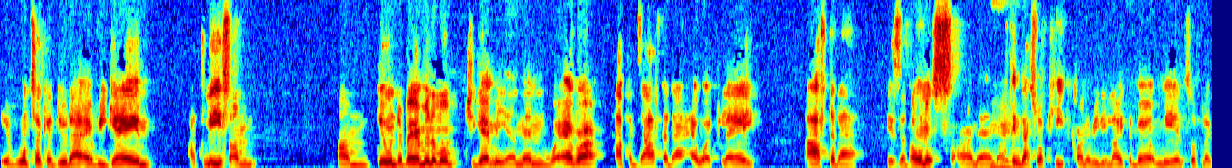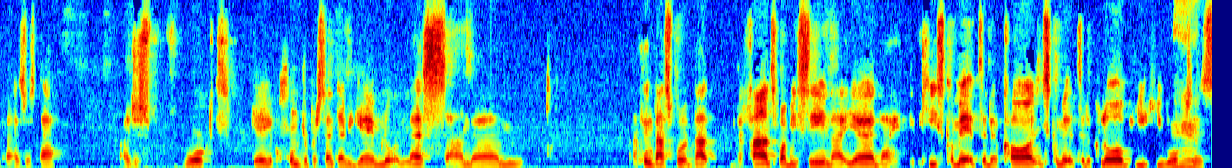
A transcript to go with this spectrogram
if once I could do that every game, at least I'm I'm doing the bare minimum. Do you get me? And then whatever happens after that, how I play after that is a bonus. And um, I Mhm. think that's what Keith kind of really liked about me and stuff like that. It's just that I just worked, gave 100% every game, nothing less. And um, I think that's what that the fans probably seeing that, yeah, that he's committed to the cause, he's committed to the club, he, he works Mhm. his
